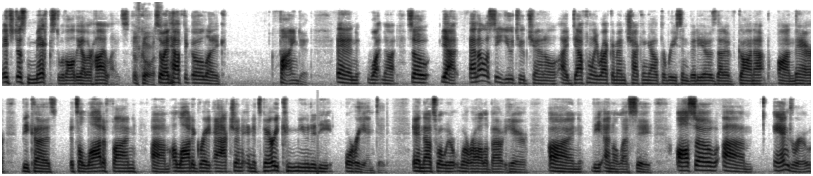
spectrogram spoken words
it's just mixed with all the other highlights. Of course. So I'd have to go like find it and whatnot. So yeah, NLSC YouTube channel. I definitely recommend checking out the recent videos that have gone up on there because it's a lot of fun, um, a lot of great action, and it's very community oriented. And that's what we're, we're all about here on the NLSC. Also, um, Andrew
